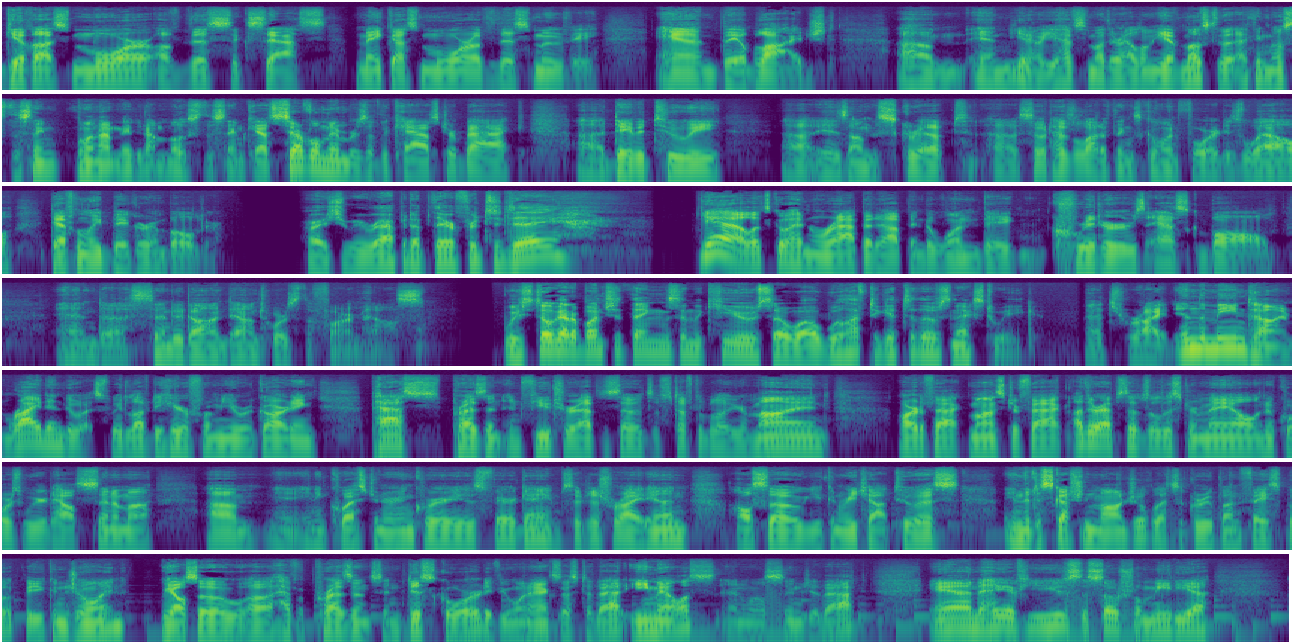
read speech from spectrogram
give us more of this success, make us more of this movie, and they obliged. Um, and you know, you have some other elements. You have most of the, I think most of the same. Well, not maybe not most of the same cast. Several members of the cast are back. Uh, David Twohy uh, is on the script, uh, so it has a lot of things going for it as well. Definitely bigger and bolder. All right, should we wrap it up there for today? Yeah, let's go ahead and wrap it up into one big critters esque ball and uh, send it on down towards the farmhouse. We've still got a bunch of things in the queue, so uh, we'll have to get to those next week. That's right. In the meantime, write into us. We'd love to hear from you regarding past, present, and future episodes of Stuff to Blow Your Mind, Artifact, Monster Fact, other episodes of Listener Mail, and of course, Weirdhouse Cinema. Um, any question or inquiry is fair game. So just write in. Also, you can reach out to us in the discussion module. That's a group on Facebook that you can join. We also uh, have a presence in Discord. If you want access to that, email us and we'll send you that. And hey, if you use the social media,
